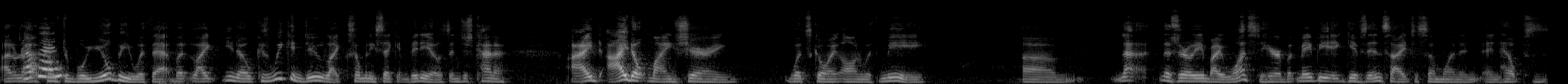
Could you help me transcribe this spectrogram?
I don't know Okay. how comfortable you'll be with that, but like you know, because we can do like so many second videos and just kind of, I I don't mind sharing what's going on with me um, not necessarily anybody wants to hear but maybe it gives insight to someone and, and helps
